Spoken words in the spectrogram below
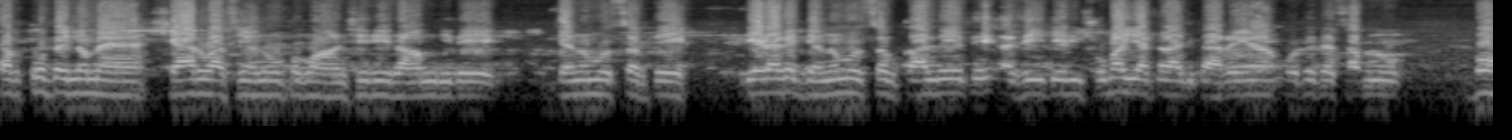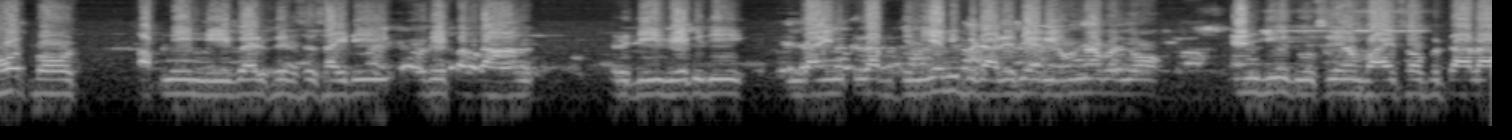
ਸਭ ਤੋਂ ਪਹਿਲਾਂ ਮੈਂ ਸ਼ਹਿਰ ਵਾਸੀਆਂ ਨੂੰ ਭਗਵਾਨ ਸ਼੍ਰੀ ਰਾਮ ਜੀ ਦੇ ਜਨਮ ਉਤਸਵ ਤੇ ਜਿਹੜਾ ਕਿ ਜਨਮ ਉਤਸਵ ਕਾਲੇ ਤੇ ਅਸੀਂ ਜਿਹੜੀ ਸ਼ੋਭਾ ਯਾਤਰਾ ਅੱਜ ਕਰ ਰਹੇ ਹਾਂ, ਉਹਦੇ ਤੇ ਸਭ ਨੂੰ ਬਹੁਤ ਬਹੁਤ ਆਪਣੀ ਨੀ ਵੈਲਫੇਅਰ ਸੁਸਾਇਟੀ ਉਹਦੇ ਪ੍ਰਧਾਨ ਰਜੀਵ ਵੇਗ ਜੀ ਲਾਈਨ ਕਲੱਬ ਜਿੰਨੀਆਂ ਵੀ ਬਟਾਲੇ ਦੇ ਹੈਗੇ ਉਹਨਾਂ ਵੱਲੋਂ ਐਨਜੀਓ ਦੂਸਰਿਆਂ ਵਾਇਸ ਆਫ ਬਟਾਲਾ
